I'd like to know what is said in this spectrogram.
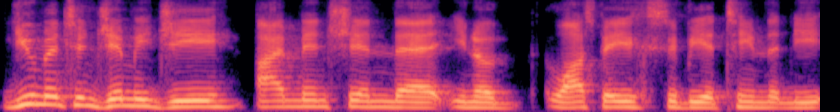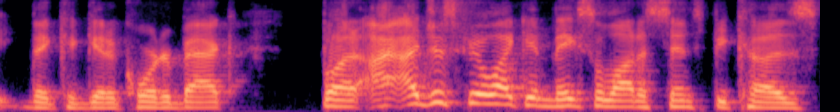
you mentioned Jimmy G. I mentioned that you know Las Vegas could be a team that need that could get a quarterback, but I, I just feel like it makes a lot of sense because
